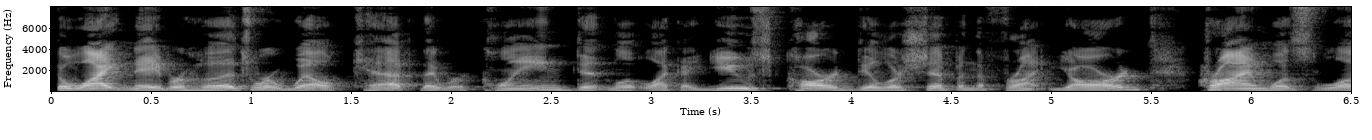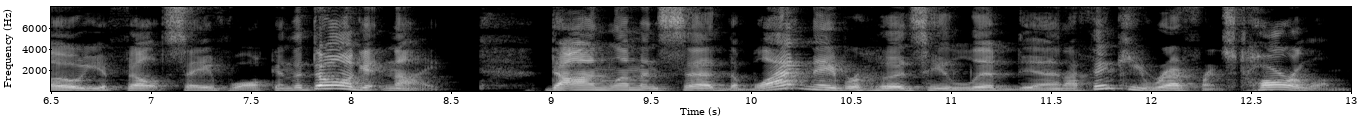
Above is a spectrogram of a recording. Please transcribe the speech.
The white neighborhoods were well kept, they were clean, didn't look like a used car dealership in the front yard. Crime was low, you felt safe walking the dog at night. Don Lemon said the black neighborhoods he lived in, I think he referenced Harlem.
